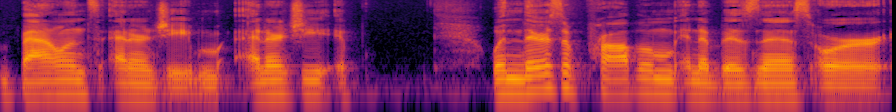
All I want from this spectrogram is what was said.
balance energy. Energy, if, when there's a problem in a business or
